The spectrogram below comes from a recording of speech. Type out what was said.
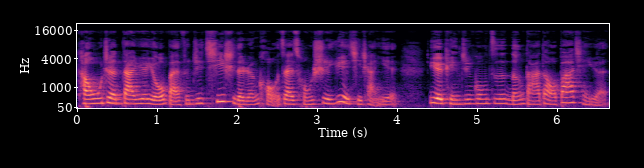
唐吴镇大约有百分之七十的人口在从事乐器产业，月平均工资能达到八千元。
